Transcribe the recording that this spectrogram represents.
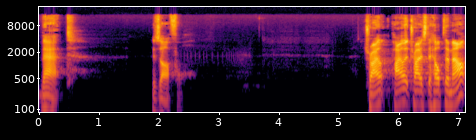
That is awful. Pilate tries to help them out.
